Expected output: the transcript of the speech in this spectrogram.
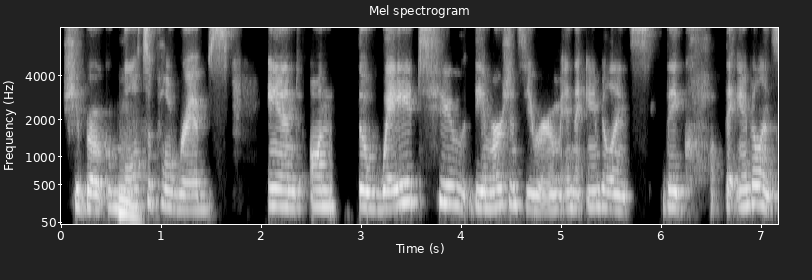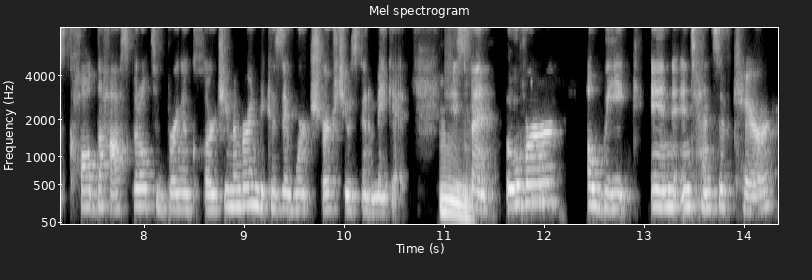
she broke mm. multiple ribs. And on the way to the emergency room in the ambulance, they call, the ambulance called the hospital to bring a clergy member in because they weren't sure if she was going to make it. Mm. She hmm. spent over a week in intensive care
